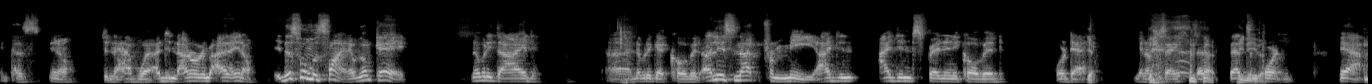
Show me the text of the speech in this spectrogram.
because you know didn't have what I didn't. I don't remember. I, you know, this one was fine. It was okay. Nobody died. Uh, nobody got COVID. At least not from me. I didn't. I didn't spread any COVID or death. Yep. You know what I'm saying? That, that's important. Yeah.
